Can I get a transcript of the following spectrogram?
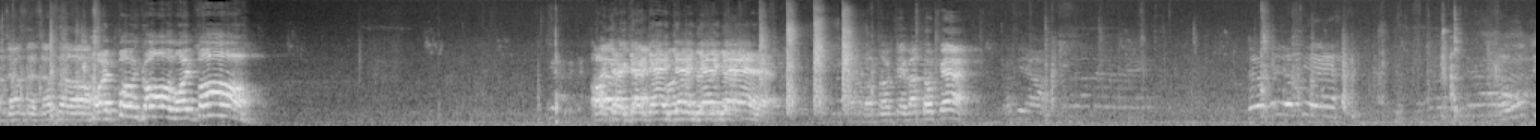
スだチャンスだもう一本行こうもう一本オッケーオッケーオッケ。ーオッケーオッケーオッケバットオッケーバットオッケー。ーオッケーオッケーオッケー。もう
